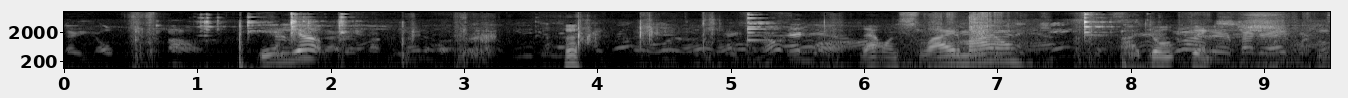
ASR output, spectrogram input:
There you go. Oh. giddy up. No. That one slide a mile. I don't think. There, Becker egg roll.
